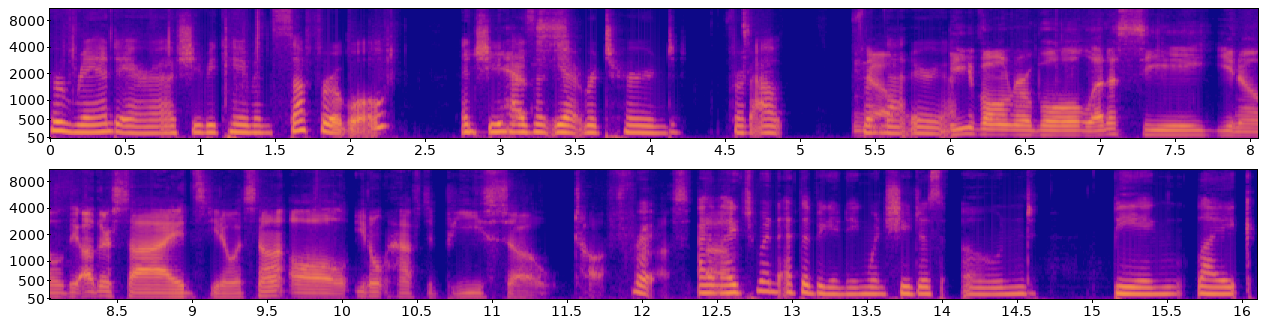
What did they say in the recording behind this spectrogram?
her Rand era, she became insufferable, and she hasn't yet returned from out from No. that area. Be vulnerable. Let us see, you know, the other sides. You know, it's not all, you don't have to be so tough for Right. us. I Um, liked when at the beginning when she just owned being like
